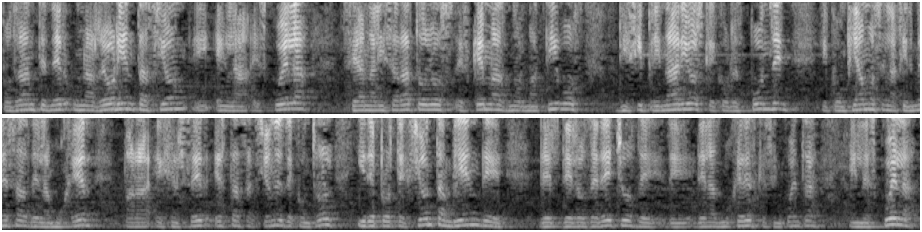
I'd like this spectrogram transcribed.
podrán tener una reorientación en la escuela, se analizará todos los esquemas normativos, disciplinarios que corresponden y confiamos en la firmeza de la mujer para ejercer estas acciones de control y de protección también de, los derechos de, las mujeres que se encuentran en la escuela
